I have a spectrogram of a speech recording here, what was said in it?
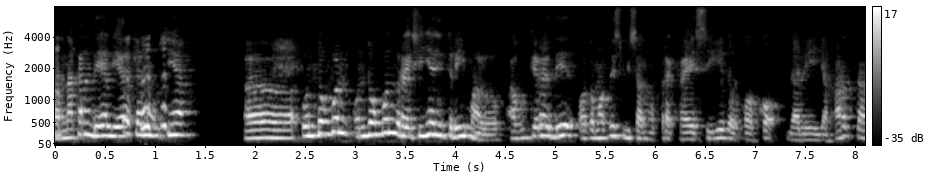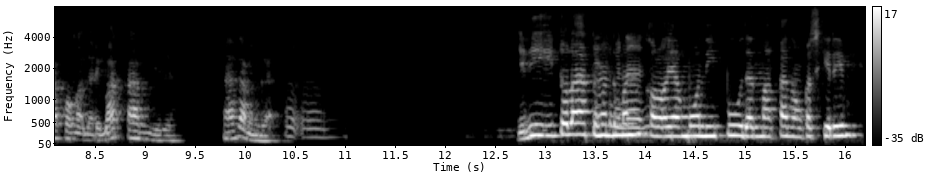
Karena kan dia lihat kan maksudnya eh, untung pun untung pun resinya diterima loh. Aku kira dia otomatis bisa nge-track resi gitu. Kok kok dari Jakarta kok nggak dari Batam gitu. Ternyata enggak Mm-mm. jadi itulah teman-teman sebenarnya- kalau yang mau nipu dan makan ongkos kirim.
